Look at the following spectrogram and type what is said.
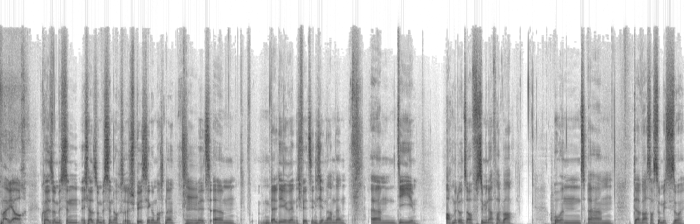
weil wir auch quasi so ein bisschen, ich habe so ein bisschen auch Späßchen gemacht, ne? Mit ähm, der Lehrerin, ich will jetzt nicht ihren Namen nennen, ähm, die auch mit uns auf Seminarfahrt war. Und ähm, da war es auch so ein bisschen so,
